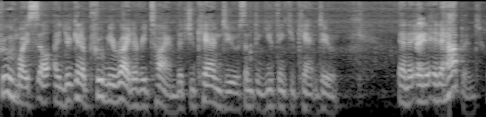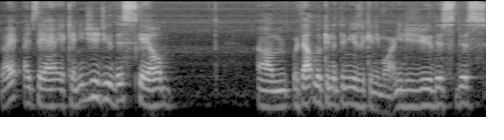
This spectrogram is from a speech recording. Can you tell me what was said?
prove myself, and you're going to prove me right every time that you can do something you think you can't do. And, it- and, Right. it- and it happened, right? I'd say, I, I need you to do this scale um, without looking at the music anymore. I need you to do this this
